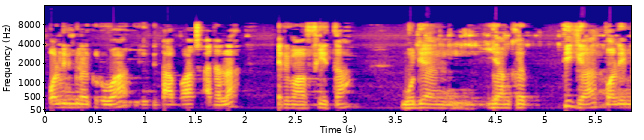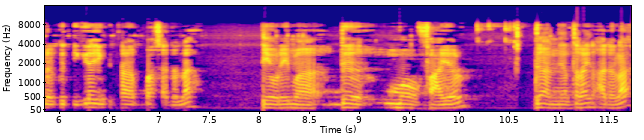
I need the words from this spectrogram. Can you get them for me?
polinomial kedua yang kita bahas adalah teorema Vita. Kemudian yang ketiga, polinomial ketiga yang kita bahas adalah teorema de Moivre. Dan yang terakhir adalah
